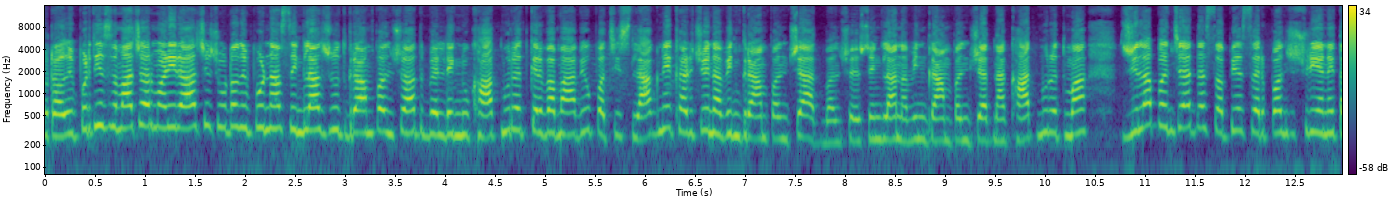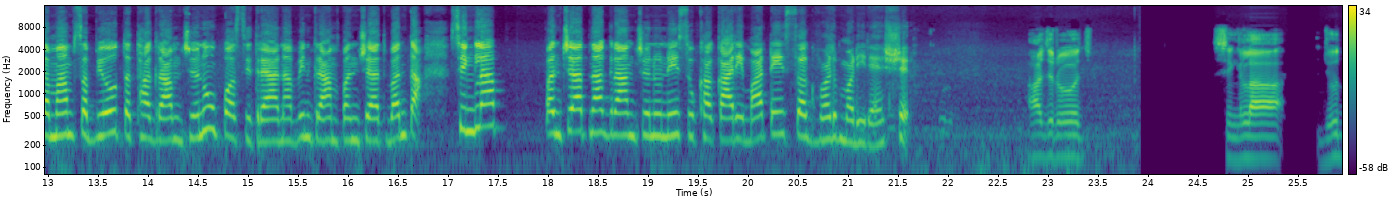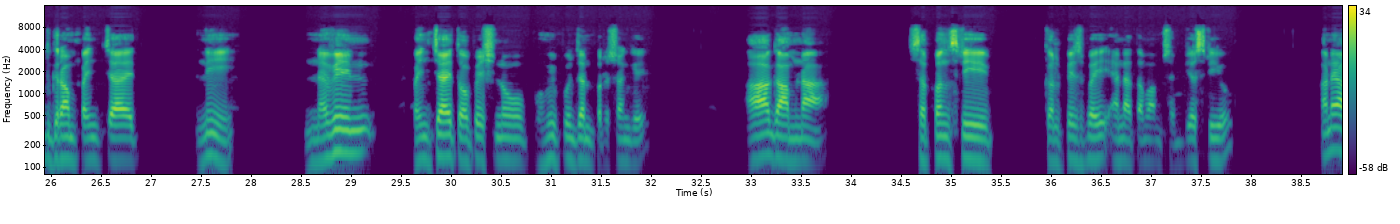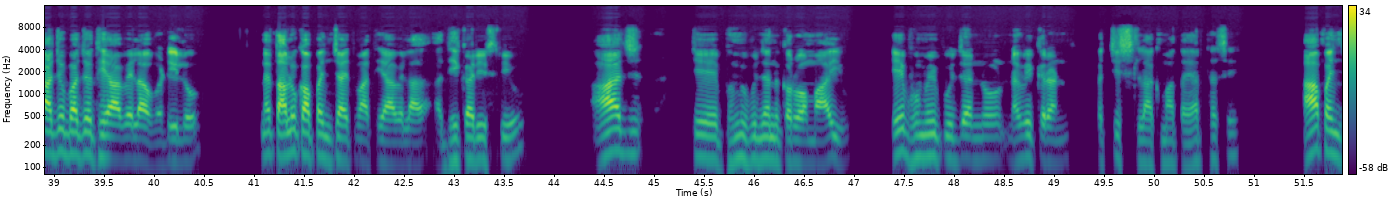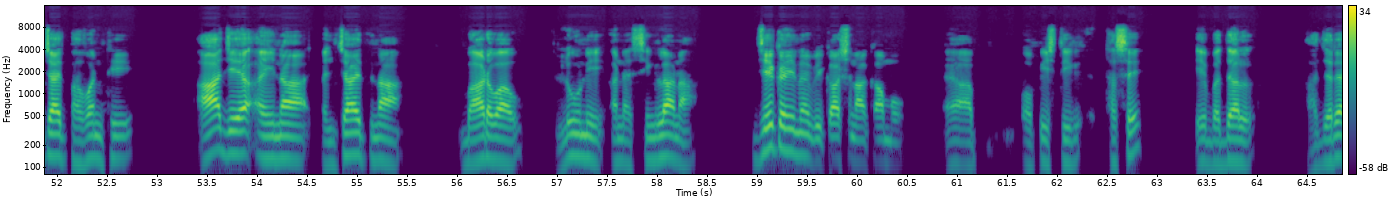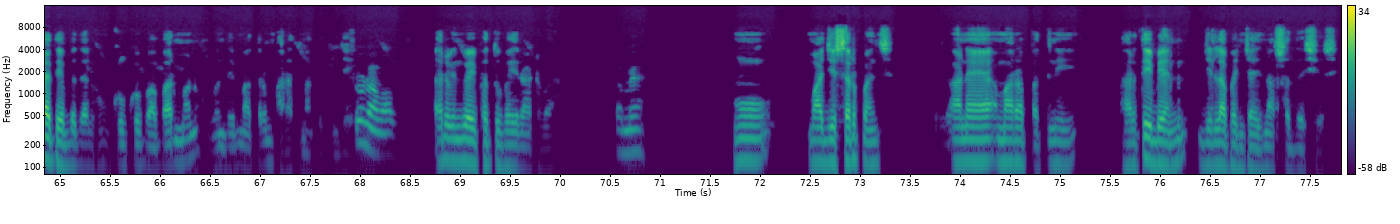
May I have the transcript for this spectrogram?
છોટાઉદેપુરથી સમાચાર મળી રહ્યા છે. છોટાઉદેપુરના સિંગલા જૂથ ગ્રામ પંચાયત બિલ્ડિંગનું ખાતમુહૂર્ત કરવામાં આવ્યું. પચીસ લાખને ખર્ચે નવીન ગ્રામ પંચાયત બનશે. સિંગલા નવીન ગ્રામ પંચાયતના ખાતમુહૂર્તમાં જિલ્લા પંચાયતના સભ્ય સરપંચ શ્રી અને તમામ સભ્યો તથા ગ્રામજનો ઉપસ્થિત રહ્યા. નવીન ગ્રામ પંચાયત બનતા સિંગલા પંચાયતના ગ્રામજનોને સુખાકારી માટે સગવડ મળી રહેશે. આજ સિંગલા જૂથ ગ્રામ પંચાયતની નવીન પંચાયત ઓફિસનું ભૂમિપૂજન પ્રસંગે આ ગામના સરપંચ શ્રી કલ્પેશભાઈ, એના તમામ સભ્યશ્રીઓ અને આજુબાજુથી આવેલા વડીલો અને તાલુકા પંચાયતમાંથી આવેલા અધિકારીશ્રીઓ, આજ જે ભૂમિપૂજન કરવામાં આવ્યું, એ ભૂમિપૂજનનું નવીકરણ પચીસ લાખમાં તૈયાર થશે. આ પંચાયત ભવનથી આ જે અહીંના પંચાયતના બાળવાવ, લુની અને સિંગલાના જે કંઈના વિકાસના કામો આ ઓફિસથી થશે એ બદલ હાજર રહ્યા તે બદલ હું ખૂબ ખૂબ આભાર માનું. વંદે માતરમ ભારત માતા શું નામ અરવિંદભાઈ ફતુભાઈ રાઠવા. તમે? હું માજી સરપંચ અને અમારા પત્ની ભારતીબેન જિલ્લા પંચાયતના સદસ્ય છે.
